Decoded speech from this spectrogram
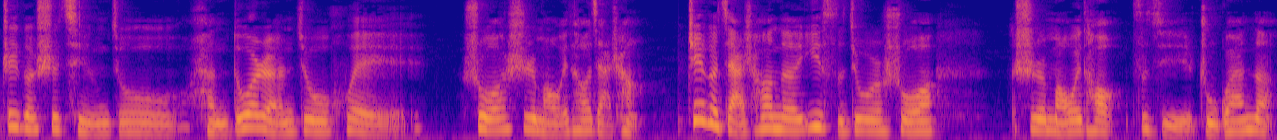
这个事情就很多人就会说是毛维涛假唱。这个假唱的意思就是说，是毛维涛自己主观的，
